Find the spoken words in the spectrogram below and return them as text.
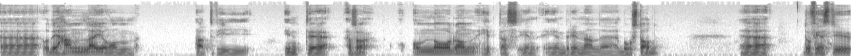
Eh, och det handlar ju om att vi inte... Alltså, om någon hittas i en, i en brinnande bostad, eh, då finns det ju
